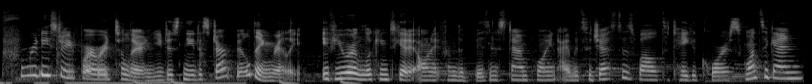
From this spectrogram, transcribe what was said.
pretty straightforward to learn. You just need to start building really. If you are looking to get on it from the business standpoint, I would suggest as well to take a course. Once again,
